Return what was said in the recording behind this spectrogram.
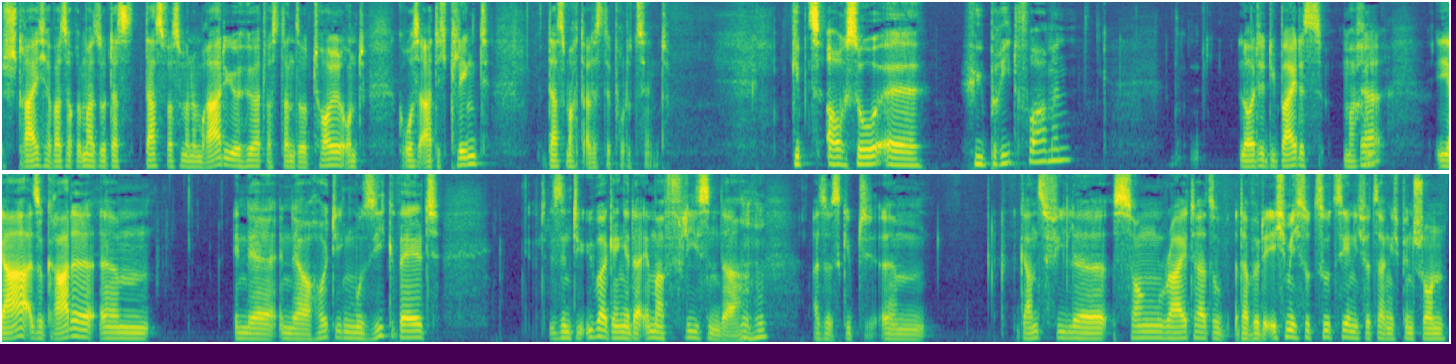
Streicher, was auch immer, so dass das, was man im Radio hört, was dann so toll und großartig klingt, das macht alles der Produzent. Gibt's auch so äh, Hybridformen? Leute, die beides machen. Ja, ja also gerade ähm, in der in der heutigen Musikwelt sind die Übergänge da immer fließender. Mhm. Also es gibt ähm, ganz viele Songwriter, so, da würde ich mich so zuziehen. Ich würde sagen, ich bin schon,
